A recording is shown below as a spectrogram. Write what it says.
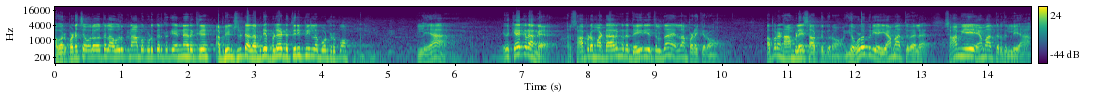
அவர் படைத்த உலகத்தில் அவருக்கு நாம் கொடுக்கறதுக்கு என்ன இருக்குது அப்படின்னு சொல்லிட்டு அதை அப்படியே பிளேட்டை திருப்பியில் போட்டிருப்போம். இல்லையா? இதை கேட்குறாங்க சாப்பிட மாட்டாருங்கிற தைரியத்தில் தான் எல்லாம் படைக்கிறோம். அப்புறம் நாம்ளே சாப்பிட்டுக்கிறோம். இது எவ்வளோ பெரிய ஏமாத்து வேலை? சாமியே ஏமாத்துறது இல்லையா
